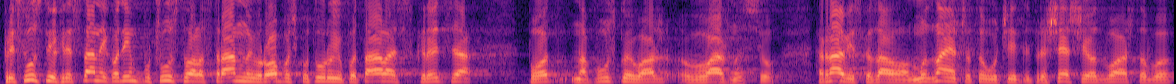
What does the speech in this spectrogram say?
в присутствии Христа Никодим почувствовал странную робость, которую пыталась скрыться под напускной важ... важностью. Рави, сказал он, мы знаем, что ты учитель, пришедший от Бога, чтобы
